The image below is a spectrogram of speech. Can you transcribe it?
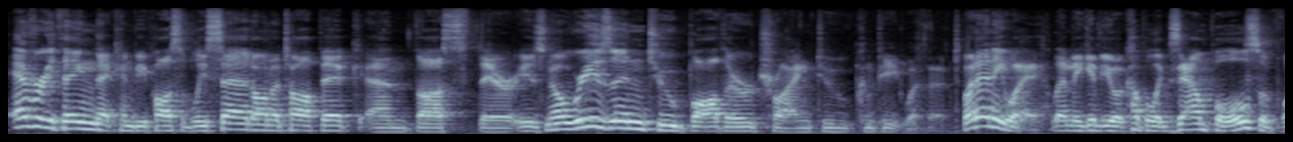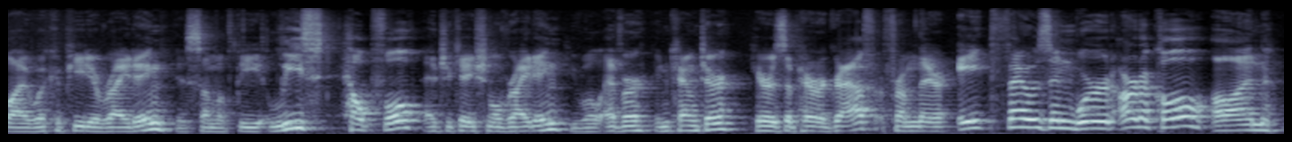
everything that can be possibly said on a topic, and thus there is no reason to bother trying to compete with it. But anyway, let me give you a couple examples of why Wikipedia writing is some of the least helpful educational writing you will ever encounter. Here's a paragraph from their 8,000 word article on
